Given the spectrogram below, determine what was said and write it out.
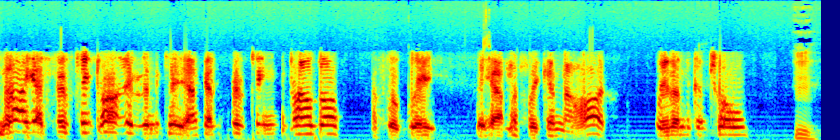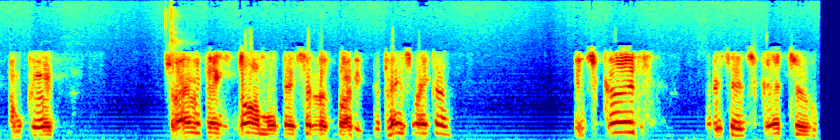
now I got 15 pounds. and Let me tell you, I got 15 pounds off. I feel great. They got my freaking heart right under control. Hmm. I'm good. So everything's normal. They said, look, buddy, the pacemaker, it's good. But they said it's good to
